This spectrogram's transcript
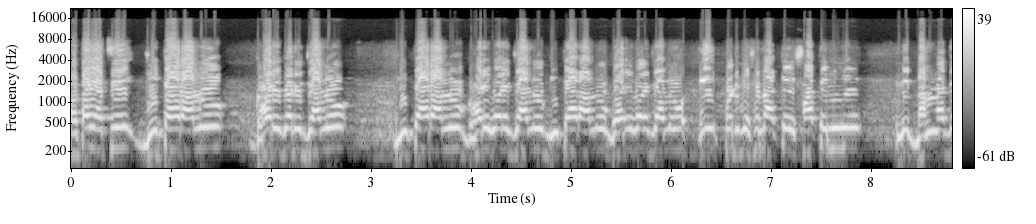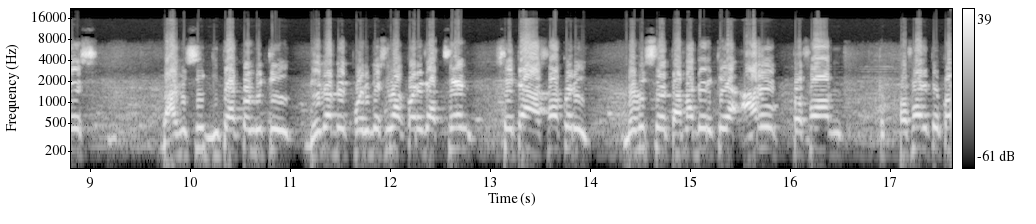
কথাই আছে, গীতার আলো ঘরে ঘরে জালো গীতার আলো ঘরে ঘরে জালো গীতার আলো ঘরে ঘরে জালো এই পরিবেশনাকে সাথে নিয়ে যে বাংলাদেশ ভাগিসিক গীতা কমিটি যেভাবে পরিবেশনা করে যাচ্ছেন, সেটা আশা করি ভবিষ্যৎ আমাদেরকে আরও প্রসার প্রসারিত করে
